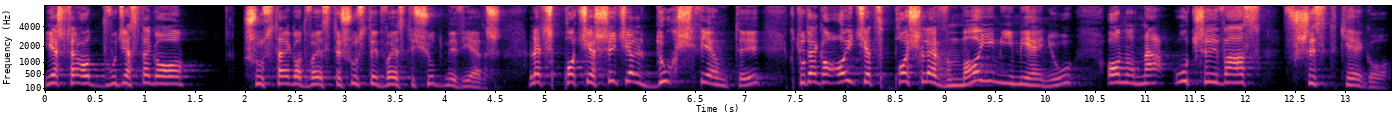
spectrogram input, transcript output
jeszcze od 26, 26, 27 wiersz. Lecz pocieszyciel Duch Święty, którego Ojciec pośle w moim imieniu, on nauczy was wszystkiego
